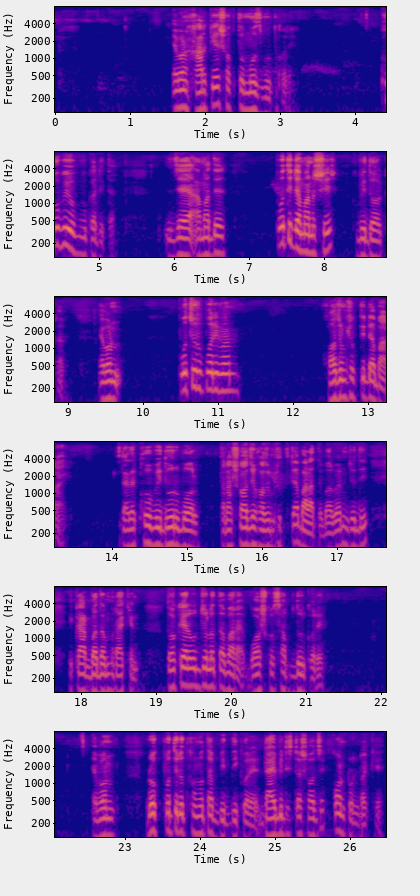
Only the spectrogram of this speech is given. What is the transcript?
এবং হাড়কে শক্ত মজবুত করে। খুবই উপকারিতা। যে আমাদের প্রতিটা মানুষের খুবই দরকার। এবং প্রচুর পরিমাণ হজম শক্তিটা বাড়ায়। যাদের খুবই দুর্বল তারা সহজে হজম শক্তিটা বাড়াতে পারবেন যদি কাঠবাদাম রাখেন। ত্বকের উজ্জ্বলতা বাড়ায়, বয়স্ক চাপ দূর করে এবং রোগ প্রতিরোধ ক্ষমতা বৃদ্ধি করে, ডায়াবেটিসটা সহজে কন্ট্রোল রাখে।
